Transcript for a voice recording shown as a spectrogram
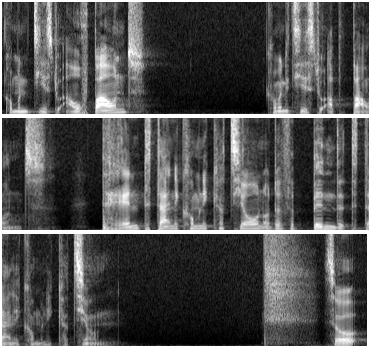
Kommunizierst du aufbauend? Kommunizierst du abbauend? Trennt deine Kommunikation oder verbindet deine Kommunikation? So,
